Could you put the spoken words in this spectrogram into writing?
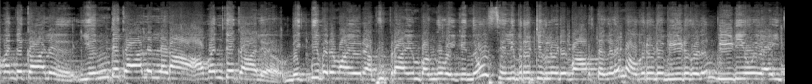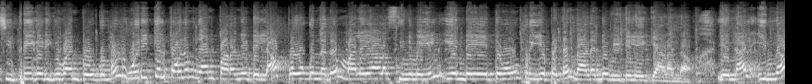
അവന്റെ കാൽ. എന്റെ കാലല്ലടാ അവന്റെ കാൽ. വ്യക്തിപരമായ ഒരു അഭിപ്രായം പങ്കുവയ്ക്കുന്നു. സെലിബ്രിറ്റികളുടെ വാർത്തകളും അവരുടെ വീടുകളും വീഡിയോയായി ചിത്രീകരിക്കുവാൻ പോകുമ്പോൾ ഒരിക്കൽ പോലും ഞാൻ പറഞ്ഞിട്ടില്ല പോകുന്നത് മലയാള സിനിമയിൽ എന്റെ ഏറ്റവും പ്രിയപ്പെട്ട നടന്റെ വീട്ടിലേക്കാണെന്ന്. എന്നാൽ ഇന്ന്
